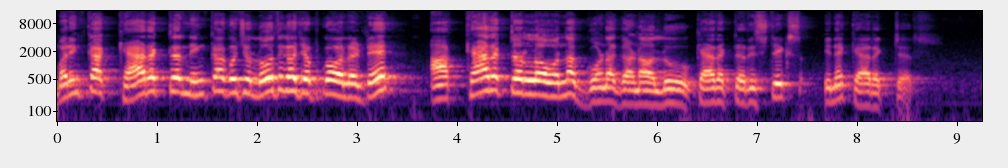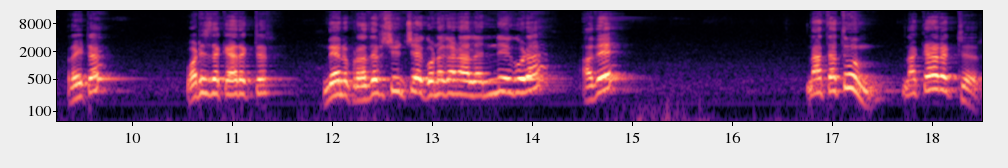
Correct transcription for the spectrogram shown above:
మరి ఇంకా క్యారెక్టర్ని ఇంకా కొంచెం లోతుగా చెప్పుకోవాలంటే ఆ క్యారెక్టర్లో ఉన్న గుణగణాలు క్యారెక్టరిస్టిక్స్ ఇన్ ఎ క్యారెక్టర్ రైటా? వాట్ ఈస్ ద క్యారెక్టర్ నేను ప్రదర్శించే గుణగణాలన్నీ కూడా అదే నా తత్వం నా క్యారెక్టర్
